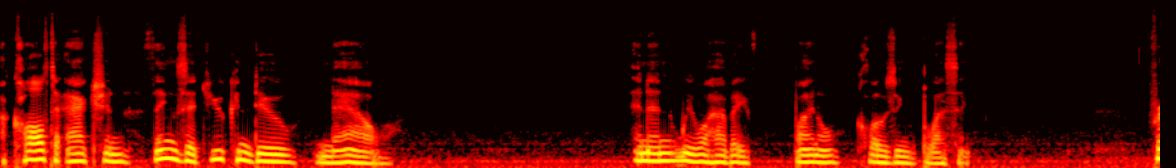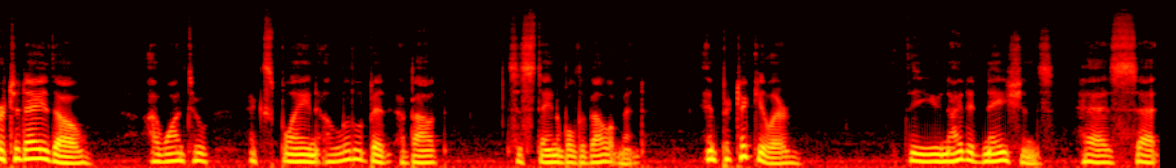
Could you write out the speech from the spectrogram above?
A call to action, things that you can do now. And then we will have a final closing blessing. For today, though, I want to explain a little bit about sustainable development. In particular, the United Nations has set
